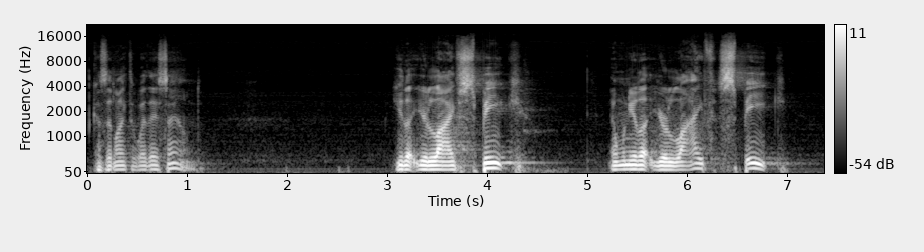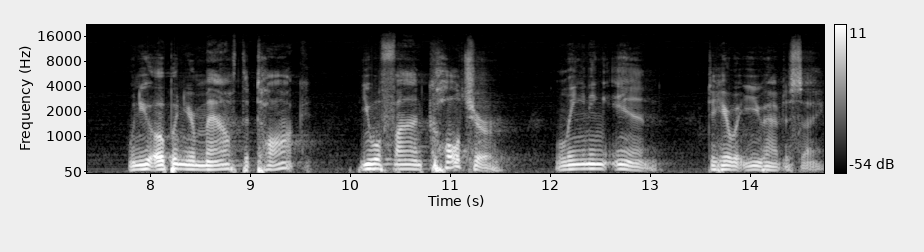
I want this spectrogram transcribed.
because they like the way they sound. You let your life speak, and when you let your life speak, when you open your mouth to talk, you will find culture leaning in to hear what you have to say.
